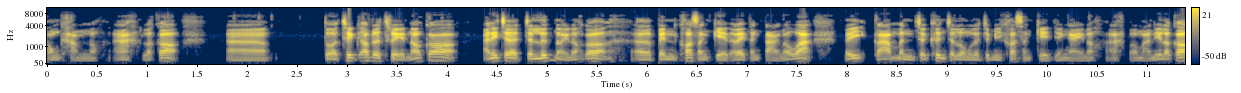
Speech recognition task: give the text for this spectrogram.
ทองคำเนาะอะแล้วก็อ่าตัว trick of the trade เนาะก็ อันนี้จะจะลึกหน่อยเนาะก็เออเป็นข้อสังเกตอะไรต่างๆเนาะว่าเฮ้ยกราฟมันจะขึ้นจะลงเราจะมีข้อสังเกตยังไงเนาะอะประมาณนี้แล้วก็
